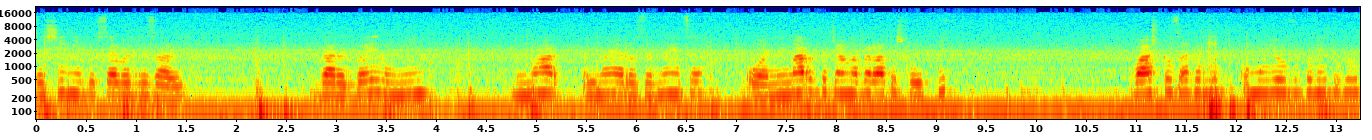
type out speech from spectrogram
защитники все вигризають. Гаррет Бейл, ні. Неймар приймає, розвернеться. Ой, Неймар почав набирати швидкість. Важко взагалі кому його зупинити тут.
